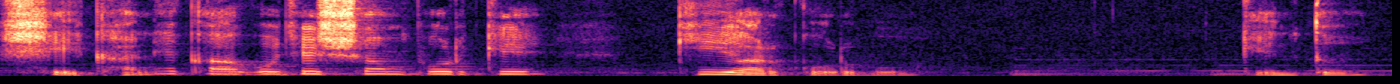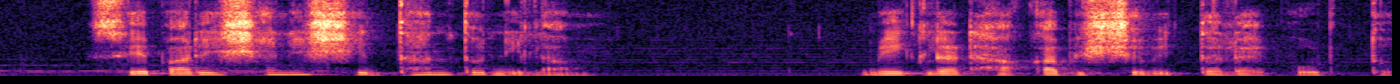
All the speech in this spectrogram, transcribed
সেখানে কাগজের সম্পর্কে কি আর করব? কিন্তু সেপারেশনের সিদ্ধান্ত নিলাম। মেঘলা ঢাকা বিশ্ববিদ্যালয়ে পড়ত।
